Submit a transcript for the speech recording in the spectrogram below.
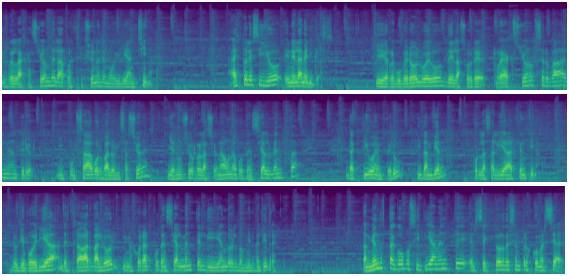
y relajación de las restricciones de movilidad en China. A esto le siguió en el Américas, que recuperó luego de la sobrereacción observada el mes anterior, impulsada por valorizaciones y anuncios relacionados a una potencial venta de activos en Perú y también por la salida de Argentina, lo que podría destrabar valor y mejorar potencialmente el dividendo del 2023. También destacó positivamente el sector de centros comerciales,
